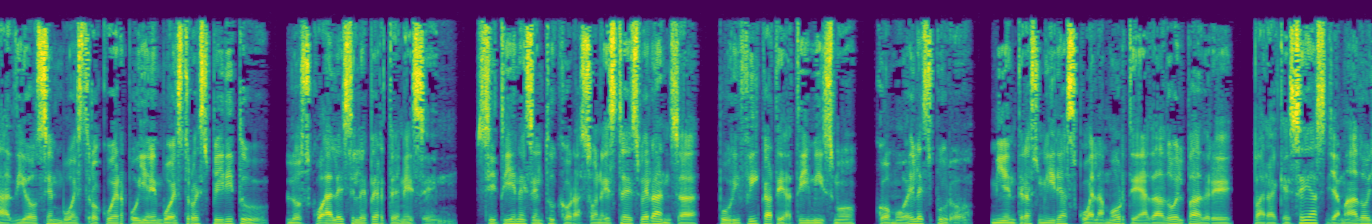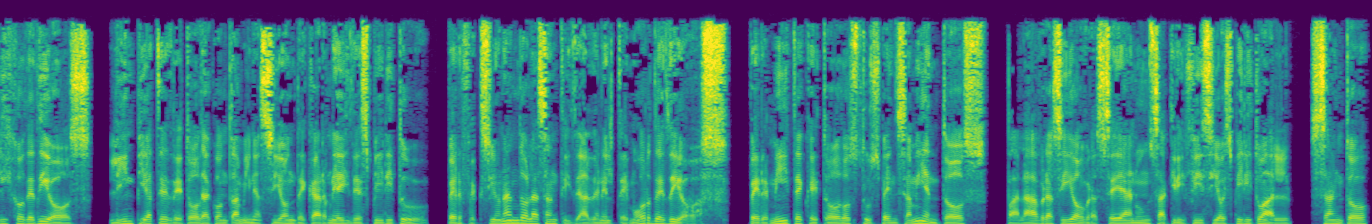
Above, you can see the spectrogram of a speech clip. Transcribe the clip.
a Dios en vuestro cuerpo y en vuestro espíritu, los cuales le pertenecen. Si tienes en tu corazón esta esperanza, purifícate a ti mismo, como Él es puro, mientras miras cuál amor te ha dado el Padre, para que seas llamado Hijo de Dios, límpiate de toda contaminación de carne y de espíritu, perfeccionando la santidad en el temor de Dios. Permite que todos tus pensamientos, palabras y obras sean un sacrificio espiritual, santo,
